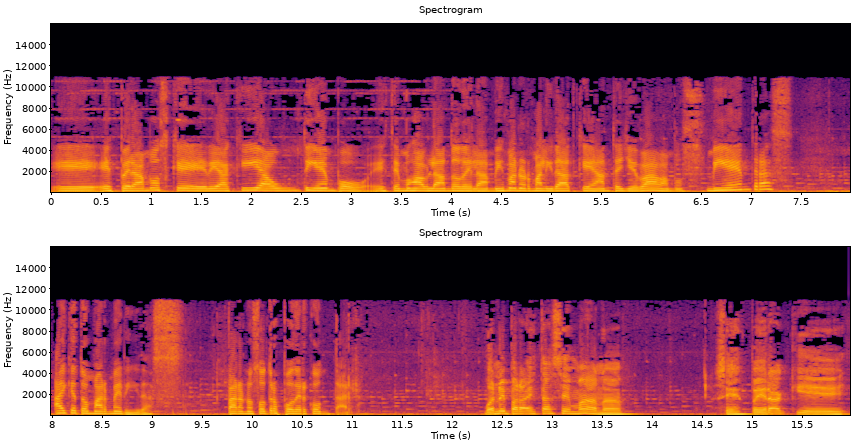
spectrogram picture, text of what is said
eh, esperamos que de aquí a un tiempo estemos hablando de la misma normalidad que antes llevábamos. Mientras hay que tomar medidas para nosotros poder contar. Bueno, y para esta semana se espera que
